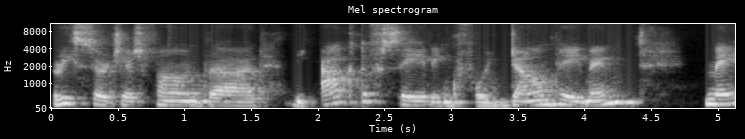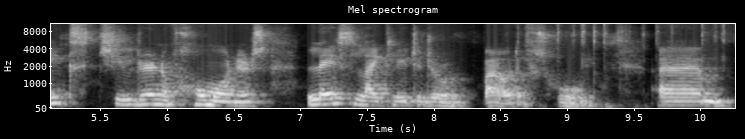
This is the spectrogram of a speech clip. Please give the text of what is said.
researchers found that the act of saving for down payment makes children of homeowners less likely to drop out of school. Um,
